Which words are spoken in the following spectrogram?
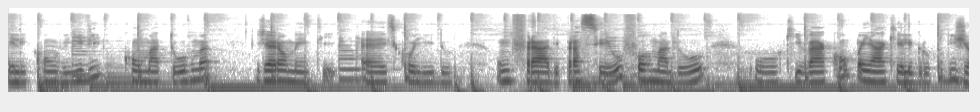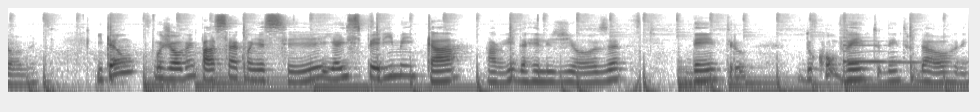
Ele convive com uma turma, geralmente é escolhido um frade para ser o formador, o que vai acompanhar aquele grupo de jovens. Então, o jovem passa a conhecer e a experimentar a vida religiosa dentro do convento, dentro da ordem,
